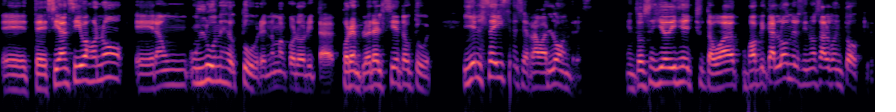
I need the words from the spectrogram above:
eh, te decían si ibas o no, era un, un, lunes de octubre, no me acuerdo ahorita, por ejemplo, era el 7 de octubre, y el 6 se cerraba Londres. Entonces yo dije, chuta, voy a, voy a aplicar Londres y no salgo en Tokio.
